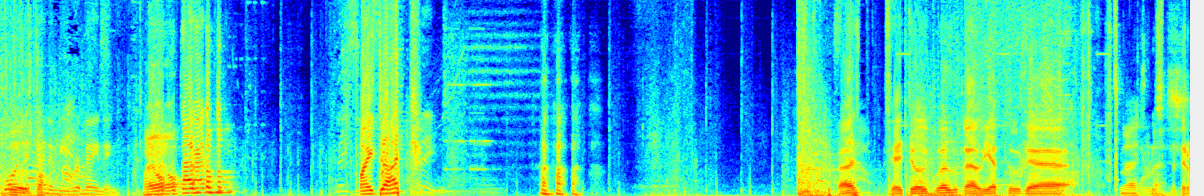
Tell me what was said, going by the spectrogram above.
One enemy remaining. Mayo kantem. My judge. Pas secel gua lu nggak lihat tuh udah Nice, mulus nice. bener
